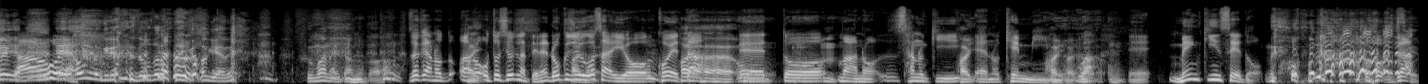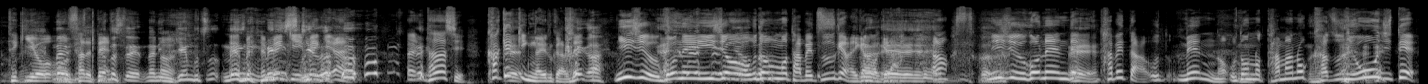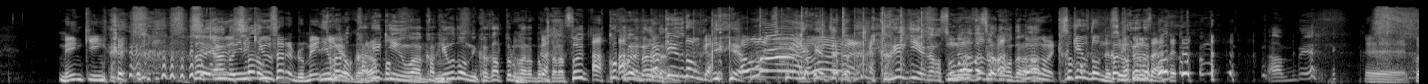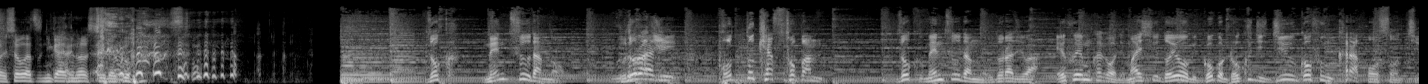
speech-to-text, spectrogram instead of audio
やいや、アホやえ音楽に合わせて踊らないかわけやね。踏まないかんのか。それからあの、あの、はい。お年寄りになってね、65歳を超えたは、いえーっと、まあ、あの、讃岐、はい。あの、県民はえー年金制度 が適用されて。と、して何？うん。現物？め麺め免金、免金。あただし、掛け金がいるからね。えあ、25年以上うどんを食べ続けないかんわけだ。ええあの25年でええ食べたう麺のうどんの玉の数に応じて、免金、支給 支給される免金今の掛け金はかけうどんにかかっとるかなと思ったら、そういうことじゃなかった。かけうどんか。いや、掛け金やからその話かと思ったら。ごめんごめん、かけうどんです。ごめんなさい。あなんでえーこれ正月2回目の収録。続、メンツー団のウドラジポッドキャスト版。続、メンツー団のウドラジは FM 香川で毎週土曜日午後6時15分から放送中。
